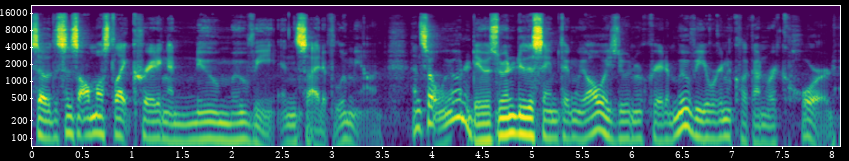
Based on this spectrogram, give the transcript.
So this is almost like creating a new movie inside of Lumion. And so what we want to do is we want to do the same thing we always do when we create a movie. We're going to click on record.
